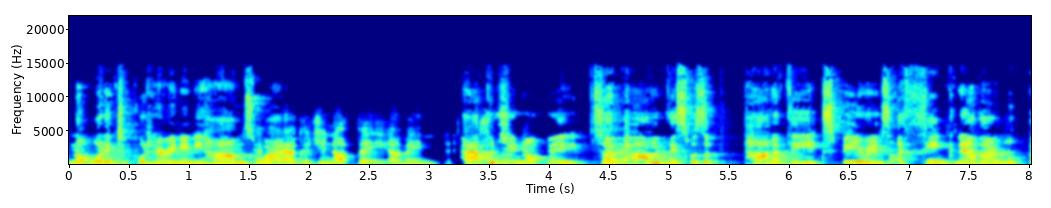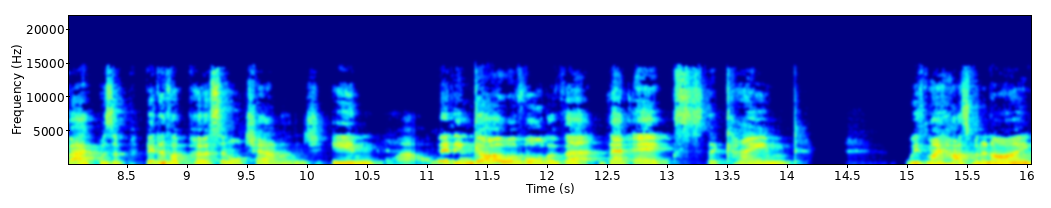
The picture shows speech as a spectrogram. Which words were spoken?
Not wanting to put her in any harm's way. How could you not be? I mean, How could you not be? So Yeah. part of this was a part of the experience. I think now that I look back was a bit of a personal challenge in Wow. letting go of all of that, that angst that came with my husband and I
